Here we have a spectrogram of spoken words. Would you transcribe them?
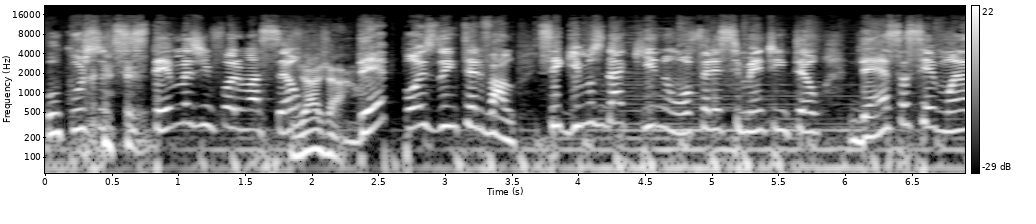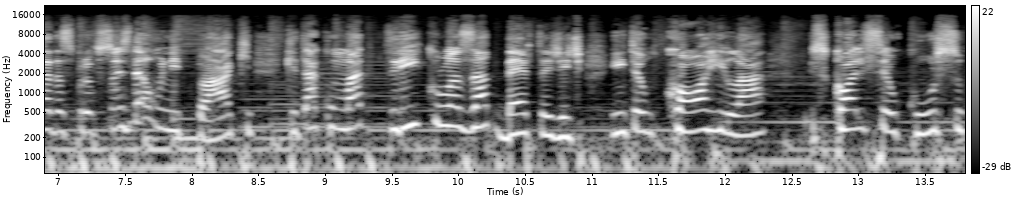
o curso de sistemas de informação já, já. depois do intervalo. Seguimos daqui num oferecimento, então, dessa semana das profissões da Uniplac, que está com matrículas abertas, gente. Então, corre lá escolhe seu curso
